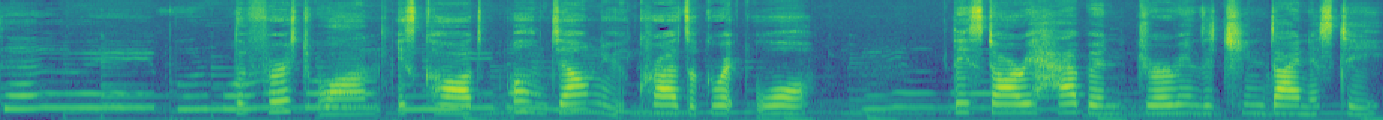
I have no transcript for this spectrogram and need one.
The first one is called Meng Jiangnu Cried the Great War. This story happened during the Qing dynasty.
